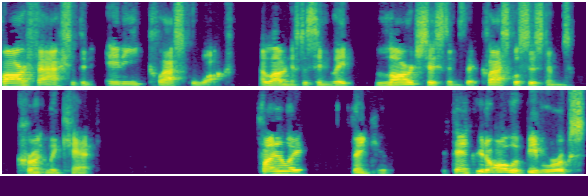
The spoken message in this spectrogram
far faster than any classical walk, allowing us to simulate large systems that classical systems currently can't. Finally, thank you. Thank you to all of Beaver Works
